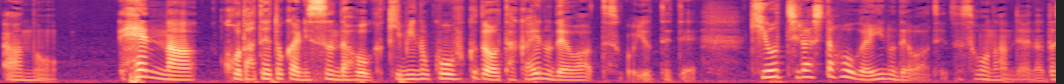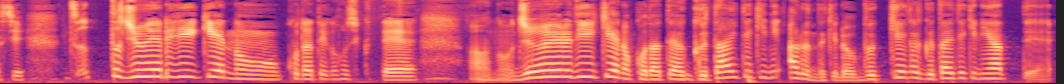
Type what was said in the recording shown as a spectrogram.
あの、変な戸建てとかに住んだ方が君の幸福度は高いのではってすごい言ってて、気を散らした方がいいのではって言って、そうなんだよね。私、ずっと 10LDK の戸建てが欲しくて、あの、10LDK の戸建ては具体的にあるんだけど、物件が具体的にあって、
